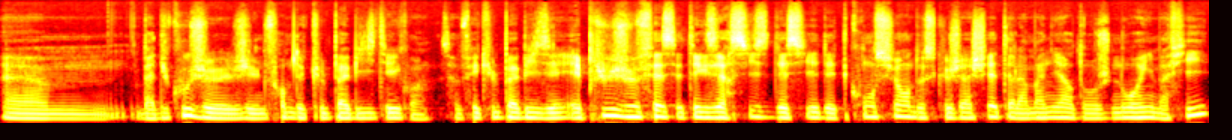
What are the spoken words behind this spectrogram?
Bah du coup, j'ai une forme de culpabilité, quoi. Ça me fait culpabiliser. Et plus je fais cet exercice d'essayer d'être conscient de ce que j'achète et la manière dont je nourris ma fille,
